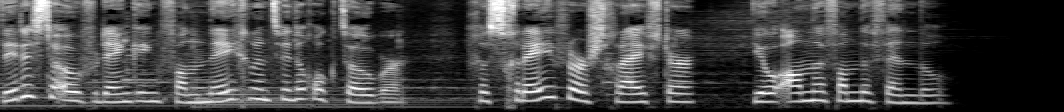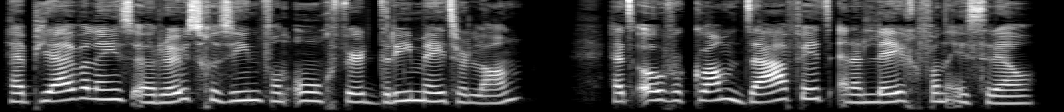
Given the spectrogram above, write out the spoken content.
Dit is de overdenking van 29 oktober, geschreven door schrijfster Joanne van den Vendel. Heb jij wel eens een reus gezien van ongeveer 3 meter lang? Het overkwam David en het leger van Israël,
